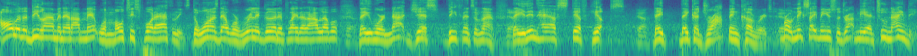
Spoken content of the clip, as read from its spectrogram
all of the D linemen that I met were multi sport athletes. The ones that were really good and played at a high level, Yeah. they were not just defensive linemen. Yeah. They didn't have stiff hips. Yeah. They they could drop in coverage. Yeah. Bro, Nick Saban used to drop me at 290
